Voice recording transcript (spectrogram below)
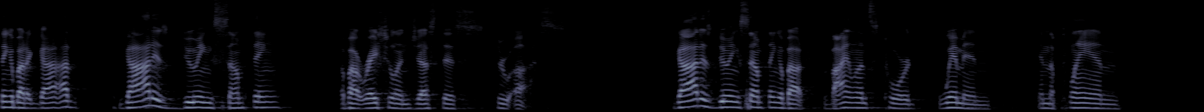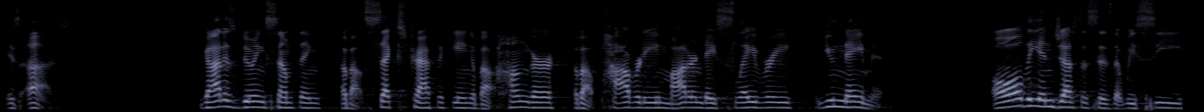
Think about it. God, God is doing something about racial injustice through us. God is doing something about violence toward women, and the plan is us. God is doing something about sex trafficking, about hunger, about poverty, modern day slavery, you name it. All the injustices that we see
